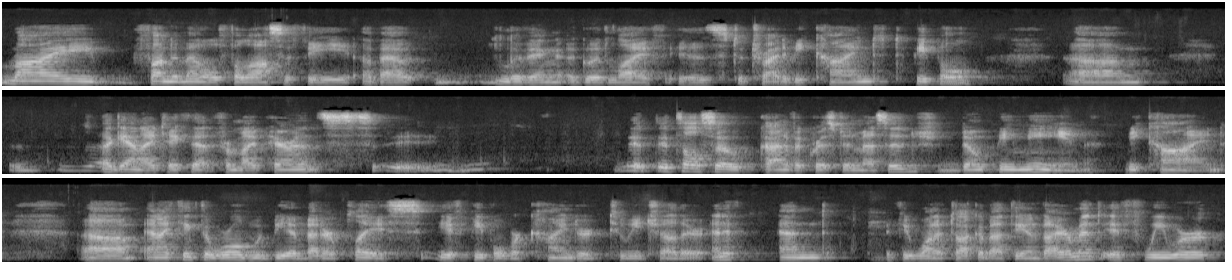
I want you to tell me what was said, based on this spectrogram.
my fundamental philosophy about living a good life is to try to be kind to people. Um, again, I take that from my parents. It, it's also kind of a Christian message. Don't be mean, be kind. Um, and I think the world would be a better place if people were kinder to each other. And if and if you want to talk about the environment, if we were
